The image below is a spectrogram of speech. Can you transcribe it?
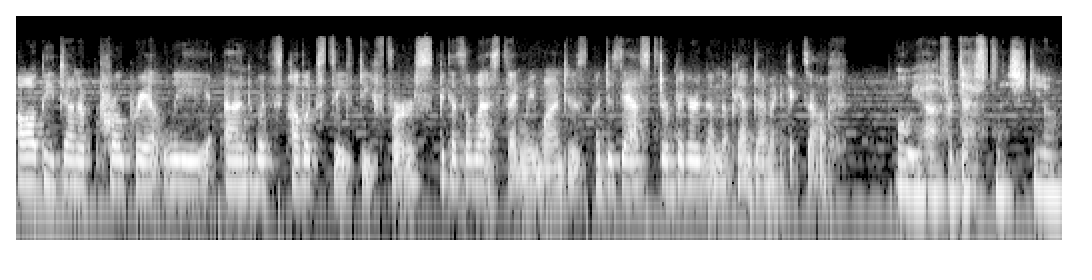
all be done appropriately and with public safety first, because the last thing we want is a disaster bigger than the pandemic itself. Oh yeah, for definite. You know,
